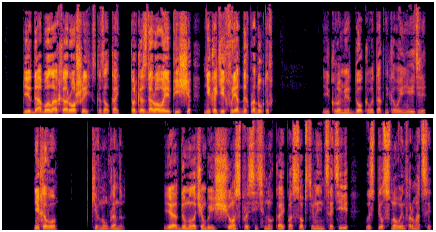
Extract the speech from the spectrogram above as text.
— Еда была хорошей, — сказал Кай, — только здоровая пища, никаких вредных продуктов. — И кроме Дока вы так никого и не видели? — Никого, — кивнул Брэндон. Я думал, о чем бы еще спросить, но Кай по собственной инициативе выступил с новой информацией.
